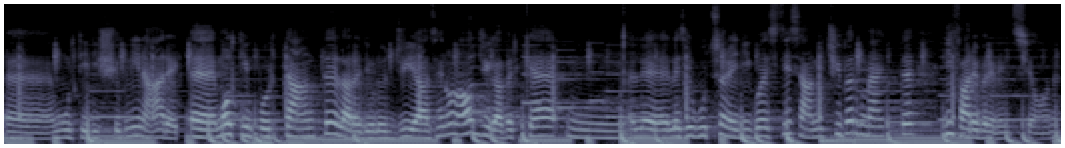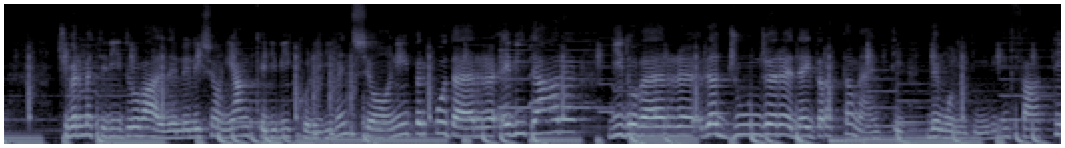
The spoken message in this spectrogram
eh, multidisciplinare. È molto importante la radiologia senologica perché l'esecuzione di questi esami ci permette di fare prevenzione ci permette di trovare delle lesioni anche di piccole dimensioni per poter evitare di dover raggiungere dei trattamenti demolitivi. Infatti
